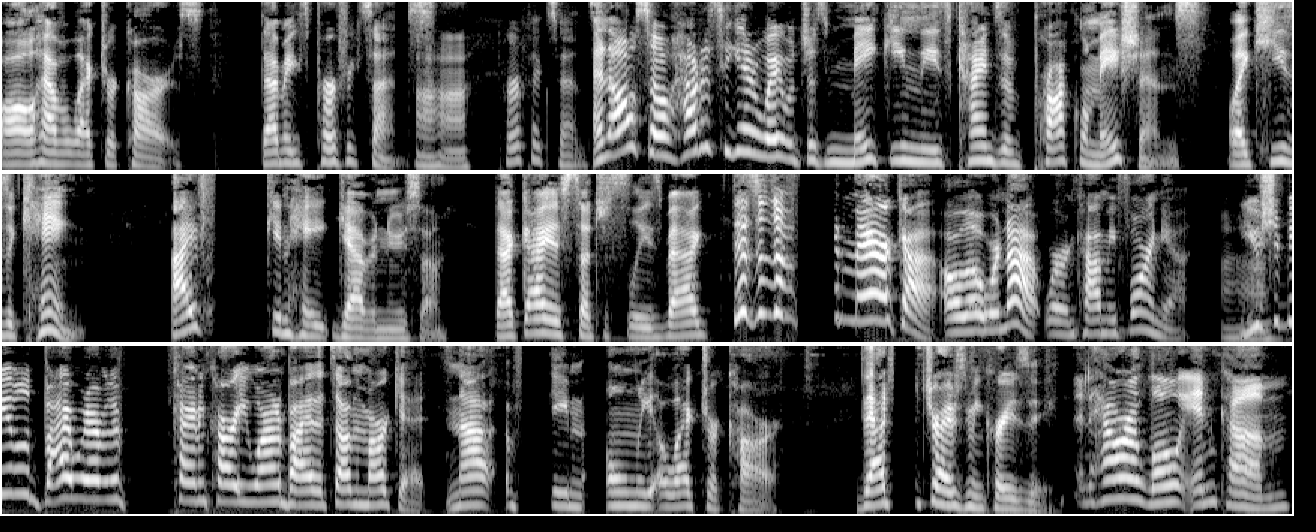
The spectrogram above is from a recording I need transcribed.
all have electric cars. That makes perfect sense. Uh huh. Perfect sense. And also, how does he get away with just making these kinds of proclamations like he's a king? I fucking hate Gavin Newsom. That guy is such a sleazebag. This is a America. Although we're not. We're in California. Uh-huh. You should be able to buy whatever the kind of car you want to buy that's on the market, not a fucking only electric car. That drives me crazy. and how are low income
